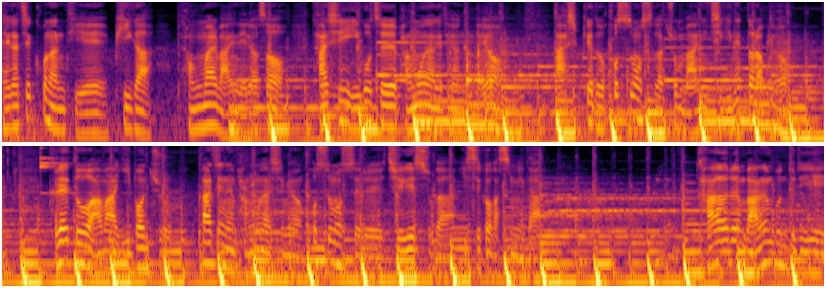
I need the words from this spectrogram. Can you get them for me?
제가 찍고 난 뒤에 비가 정말 많이 내려서 다시 이곳을 방문하게 되었는데요. 아쉽게도 코스모스가 좀 많이 지긴 했더라고요. 그래도 아마 이번 주까지는 방문하시면 코스모스를 즐길 수가 있을 것 같습니다. 가을은 많은 분들이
